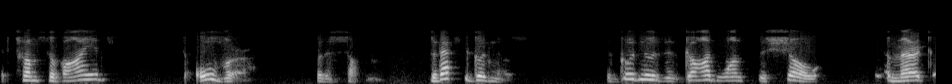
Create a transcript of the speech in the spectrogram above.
If Trump survives, it's over for the Satan. So that's the good news. The good news is God wants to show America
